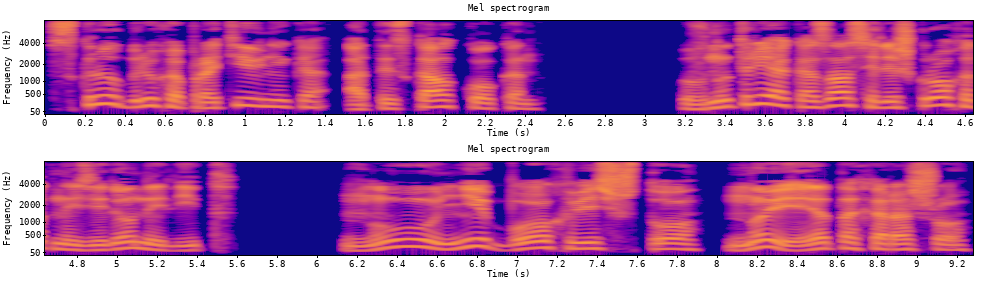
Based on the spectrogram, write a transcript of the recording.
вскрыл брюхо противника, отыскал кокон. Внутри оказался лишь крохотный зеленый лит. Ну, не бог весь что, но и это хорошо.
